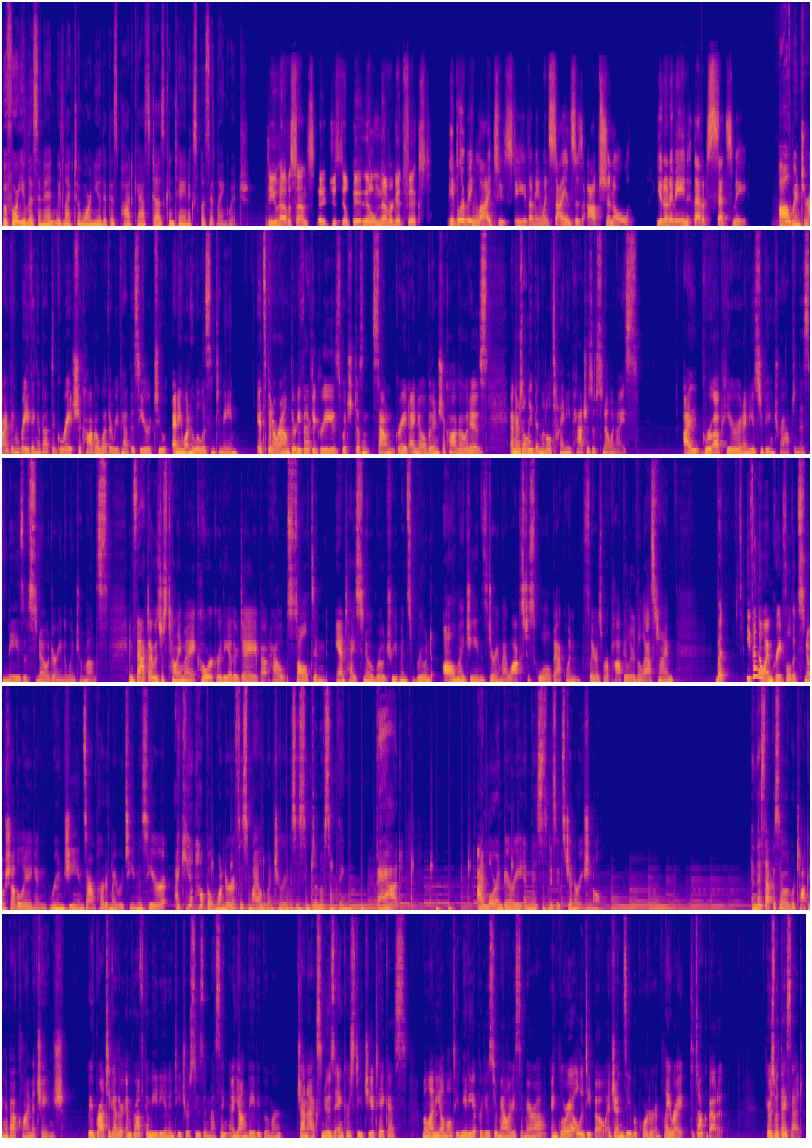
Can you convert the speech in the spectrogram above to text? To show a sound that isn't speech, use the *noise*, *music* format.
Before you listen in, we'd like to warn you that this podcast does contain explicit language. Do you have a sense that it just it'll never get fixed? People are being lied to, Steve. I mean, when science is optional, you know what I mean? That upsets me. All winter, I've been raving about the great Chicago weather we've had this year to anyone who will listen to me. It's been around 35 degrees, which doesn't sound great, I know, but in Chicago it is. And there's only been little tiny patches of snow and ice. I grew up here and I'm used to being trapped in this maze of snow during the winter months. In fact, I was just telling my coworker the other day about how salt and anti snow road treatments ruined all my jeans during my walks to school back when flares were popular the last time. But even though I'm grateful that snow shoveling and ruined jeans aren't part of my routine this year, I can't help but wonder if this mild winter is a symptom of something bad. I'm Lauren Barry, and this is It's Generational. In this episode, we're talking about climate change. We've brought together improv comedian and teacher Susan Messing, a young baby boomer, Gen X news anchor Steve Chiotakis, millennial multimedia producer Mallory Somera, and Gloria Oladipo, a Gen Z reporter and playwright, to talk about it. Here's what they said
